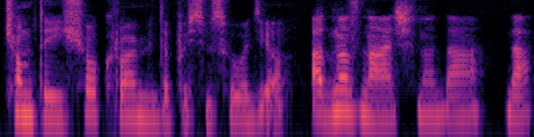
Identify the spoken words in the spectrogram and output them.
чем-то еще, кроме, допустим, своего дела. Однозначно, да, да.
